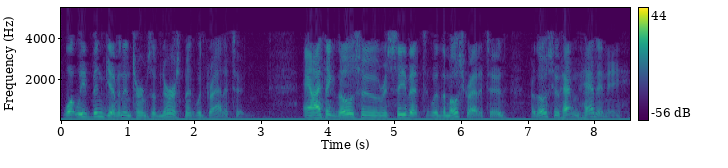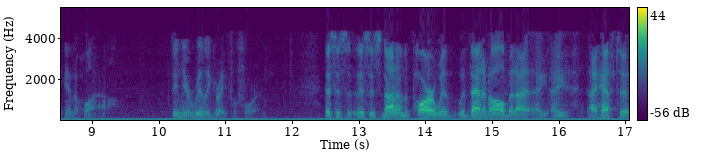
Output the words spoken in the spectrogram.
what we've been given in terms of nourishment with gratitude. And I think those who receive it with the most gratitude are those who hadn't had any in a while. Then you're really grateful for it this is this is not on the par with with that at all. But I I I have to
